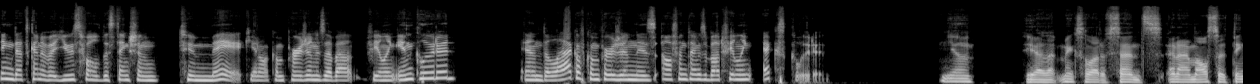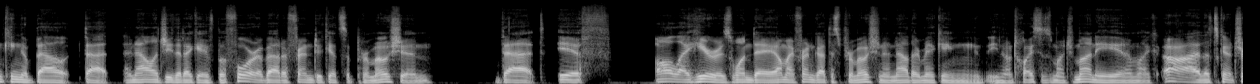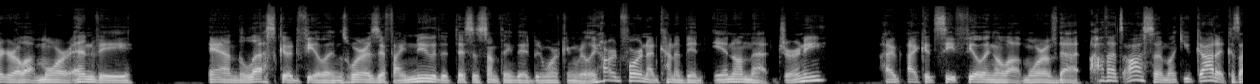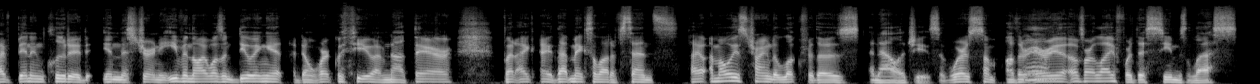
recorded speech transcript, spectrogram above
think that's kind of a useful distinction to make. You know, compersion is about feeling included, and the lack of compersion is oftentimes about feeling excluded. Yeah. Yeah, that makes a lot of sense. And I'm also thinking about that analogy that I gave before about a friend who gets a promotion. That if all I hear is one day, oh, my friend got this promotion and now they're making, you know, twice as much money. And I'm like, ah, oh, that's going to trigger a lot more envy and less good feelings. Whereas if I knew that this is something they'd been working really hard for and I'd kind of been in on that journey, I, I could see feeling a lot more of that. Oh, that's awesome. Like you got it. Cause I've been included in this journey, even though I wasn't doing it. I don't work with you. I'm not there, but I, I that makes a lot of sense. I, am always trying to look for those analogies of where's some other yeah. area of our life where this seems less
